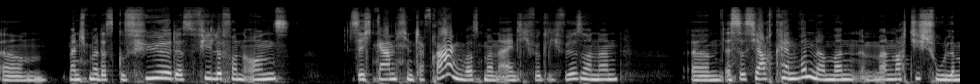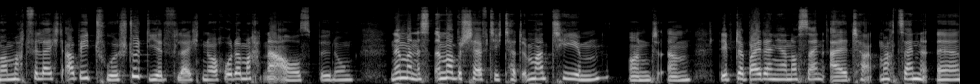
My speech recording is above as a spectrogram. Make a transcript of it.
ähm, manchmal das Gefühl, dass viele von uns sich gar nicht hinterfragen, was man eigentlich wirklich will, sondern ähm, es ist ja auch kein Wunder. Man, man macht die Schule, man macht vielleicht Abitur, studiert vielleicht noch oder macht eine Ausbildung. Ne, man ist immer beschäftigt, hat immer Themen und ähm, lebt dabei dann ja noch seinen Alltag, macht seine, äh,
